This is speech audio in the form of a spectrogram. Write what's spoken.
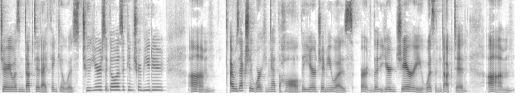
Jerry was inducted, I think it was two years ago as a contributor. Um, I was actually working at the hall the year Jimmy was, or the year Jerry was inducted. Um,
